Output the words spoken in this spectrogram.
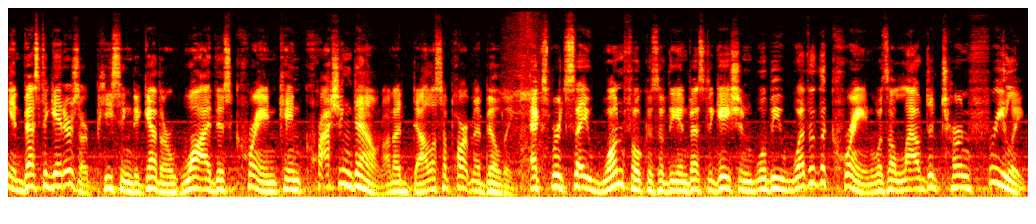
Investigators are piecing together why this crane came crashing down on a Dallas apartment building. Experts say one focus of the investigation will be whether the crane was allowed to turn freely,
